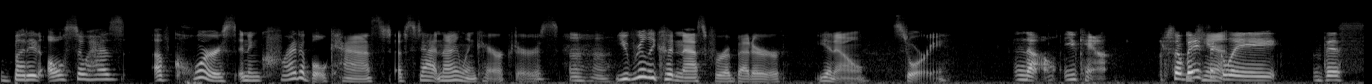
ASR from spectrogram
But it also has, of course, an incredible cast of Staten Island characters. Mm-hmm. You really couldn't ask for a better, you know, story. No, you can't. So You can't. basically, this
